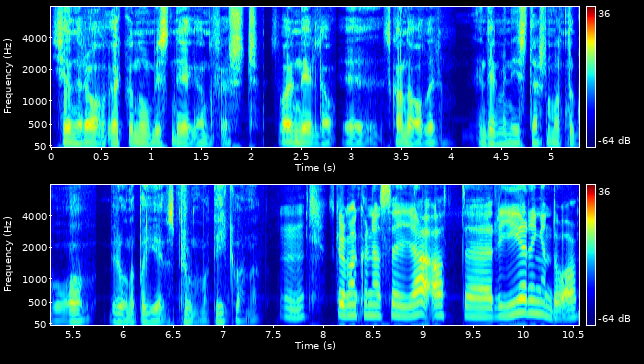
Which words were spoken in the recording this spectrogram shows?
känner av ekonomisk nedgång först. Så var det en del då, eh, skandaler en del ministrar som måste gå av beroende på jävsproblematik och annat. Mm. Skulle man kunna säga att eh, regeringen då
